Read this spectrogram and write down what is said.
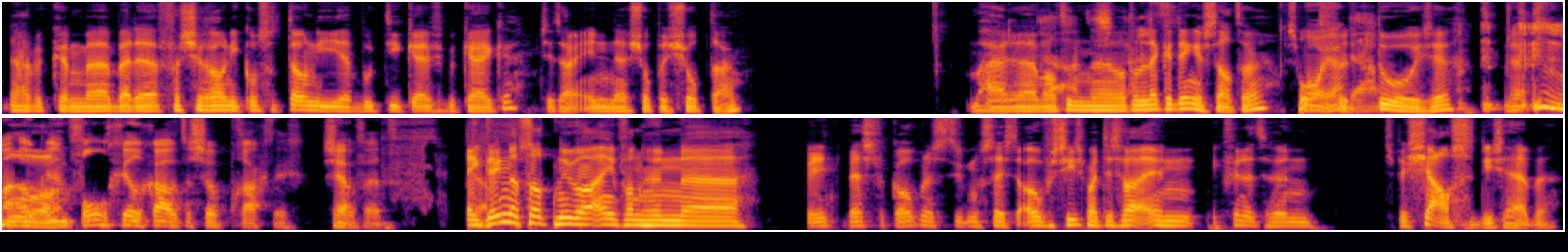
daar heb ik hem eh, bij de Fasceroni Consultoni eh, boutique even bekeken. Zit daar in Shop Shop daar. Maar eh, wat, Ja, een, eh, wat een lekker ding is dat hoor. Is mooi, hè? Zeg. maar ook in vol geel goud is zo prachtig. Zo Ja. vet. Ik Ja, denk dat dus- dat nu wel een van hun, eh, ik weet niet, best verkopen. Dat is natuurlijk nog steeds de overseas. Maar het is wel een, ik vind het hun speciaalste die ze hebben.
